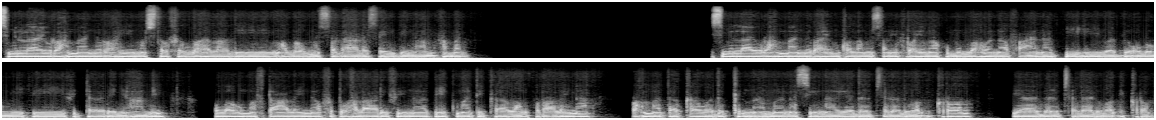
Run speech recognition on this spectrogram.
Bismillahirrahmanirrahim. Astaghfirullahaladzim. Allahumma shalli ala sayyidina Muhammad. Bismillahirrahmanirrahim. Qala musannif rahimakumullah wa nafa'ana bihi wa bi'ulumihi fid darin amin. Allahumma aftah alaina futuhal arifina bi hikmatika wa anfur alaina rahmataka wa dzakirna ma nasina ya dal jalali wal ikram ya dal jalali wal ikram.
